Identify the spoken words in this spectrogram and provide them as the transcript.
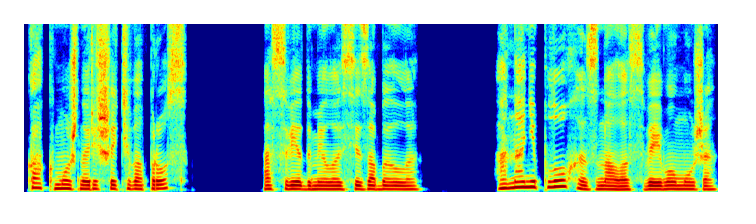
«Как можно решить вопрос?» — осведомилась Изабелла. Она неплохо знала своего мужа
